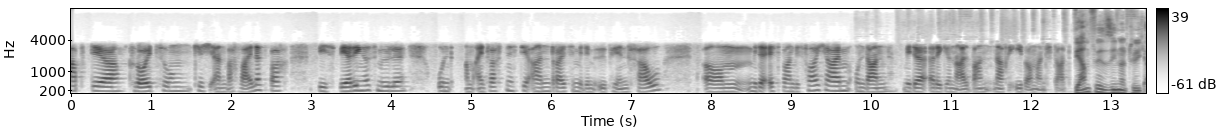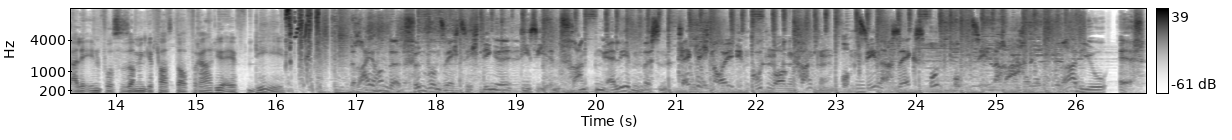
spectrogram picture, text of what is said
ab der Kreuzung Kirchernbach-Weilersbach bis Beringersmühle und am einfachsten ist die Anreise mit dem ÖPNV, ähm, mit der S-Bahn bis Forchheim und dann mit der Regionalbahn nach Ebermannstadt. Wir haben für Sie natürlich alle Infos zusammengefasst auf radiof.de. 365 Dinge, die Sie in Franken erleben müssen. Täglich neu in Guten Morgen Franken um 10 nach 6 und um 10 nach 8. Radio F.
